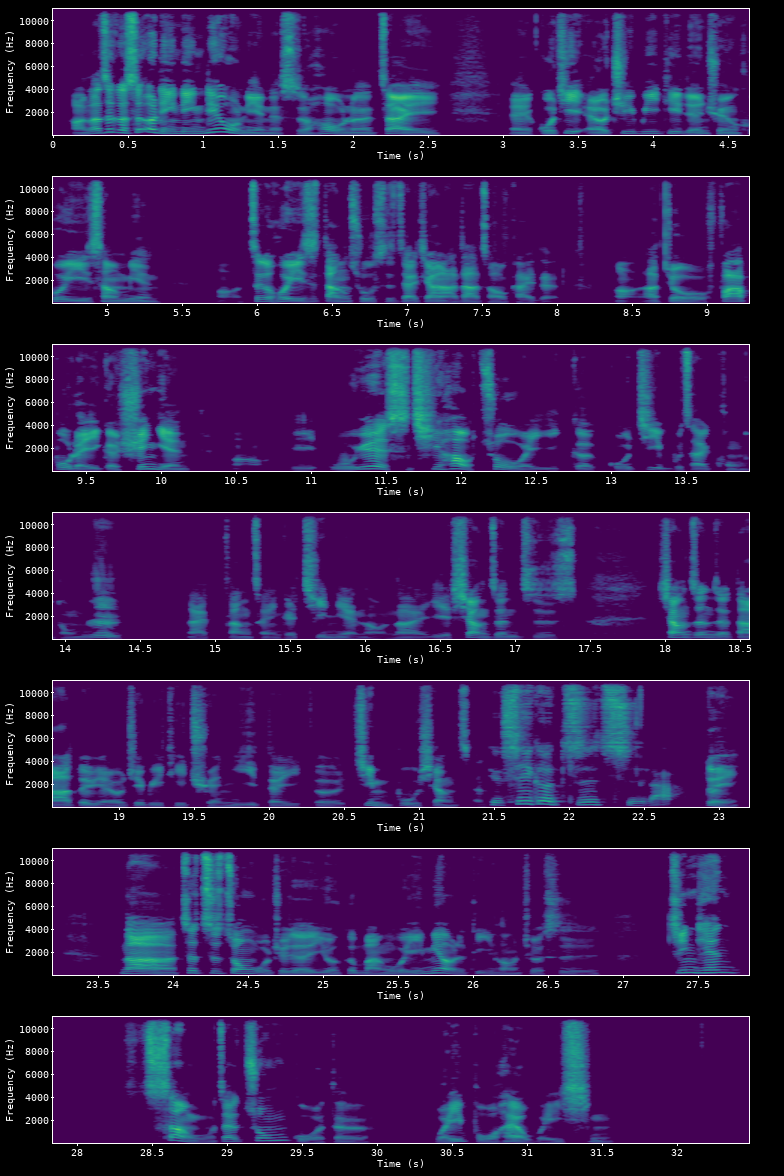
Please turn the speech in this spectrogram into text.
好，那这个是二零零六年的时候呢，在呃国际 LGBT 人权会议上面，啊，这个会议是当初是在加拿大召开的，啊，那就发布了一个宣言，啊，以五月十七号作为一个国际不再恐同日来当成一个纪念哦，那也象征着。象征着大家对于 LGBT 权益的一个进步象征，也是一个支持啦。对，那这之中我觉得有个蛮微妙的地方，就是今天上午在中国的微博还有微信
